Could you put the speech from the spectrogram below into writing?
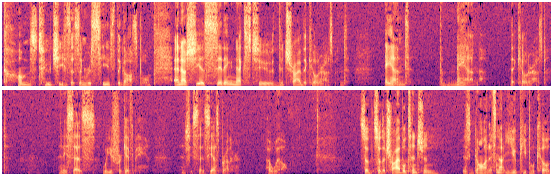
comes to Jesus and receives the gospel. And now she is sitting next to the tribe that killed her husband and the man that killed her husband. And he says, Will you forgive me? And she says, Yes, brother, I will. So, so the tribal tension is gone. It's not you people killed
